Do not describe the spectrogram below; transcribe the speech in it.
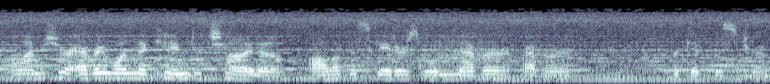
Well, I'm sure everyone that came to China, all of the skaters will never, ever forget this trip.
